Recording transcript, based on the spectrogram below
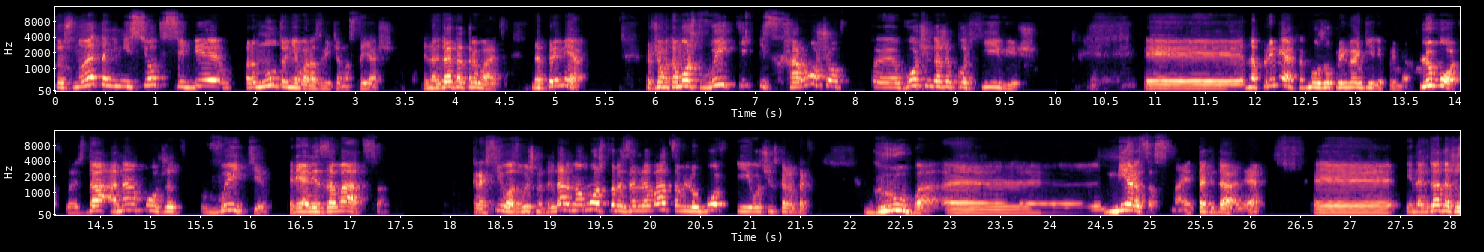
то есть, но это не несет в себе внутреннего развития настоящего. Иногда это отрывается. Например, причем это может выйти из хорошего э, в очень даже плохие вещи. Э, например, как мы уже приводили пример, любовь, то есть, да, она может выйти, реализоваться красиво, возвышенно и так далее, но может реализоваться в любовь и очень, скажем так, грубо, э, мерзостно и так далее. Э, иногда даже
